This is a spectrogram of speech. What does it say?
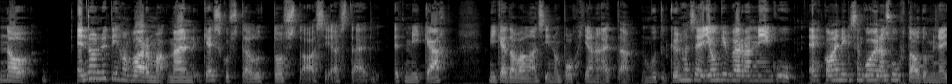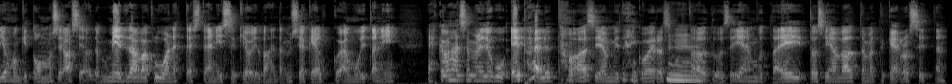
No, en ole nyt ihan varma, mä en keskustellut tosta asiasta, että, että mikä mikä tavallaan siinä on pohjana. Että, mutta kyllähän se jonkin verran, niin kuin, ehkä ainakin sen koiran suhtautuminen johonkin tuommoiseen asioita. Mietitään vaikka luonnetestejä, niissäkin on jotain tämmöisiä kelkkoja ja muita, niin ehkä vähän semmoinen joku epäilyttävä asia, miten koira mm. suhtautuu mm. siihen, mutta ei tosiaan välttämättä kerro sitten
